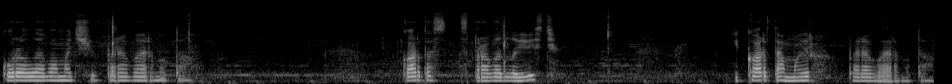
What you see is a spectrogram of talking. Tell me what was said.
Королева мечів перевернута. Карта справедливість. І карта мир перевернута.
